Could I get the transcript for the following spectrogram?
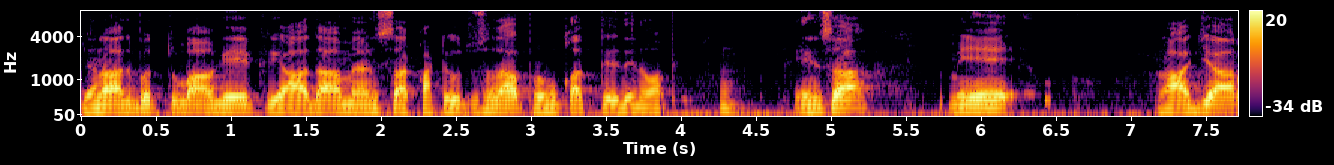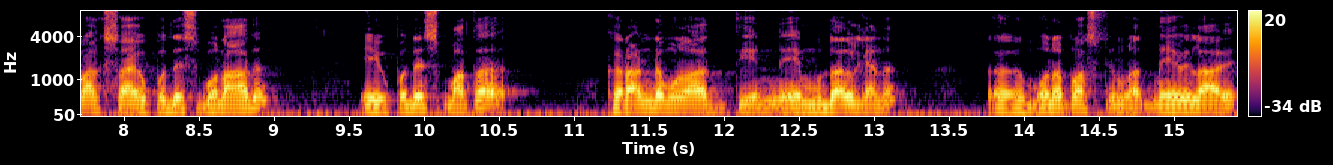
ජනාධිපතිතුමාගේ ක්‍රියාදාමයන් සහ කටයුතු සඳහා ප්‍රමුඛත්වය දෙනවා අපි. ඒ නිසා මේ රාජ්‍ය ආරක්ෂාවේ උපදෙස් මොනවාද? ඒ උපදෙස් මත කරන්න මොනවද තියෙන්නේ මුදල් ගැන මොන ප්‍රශ්න වුණත් මේ වෙලාවේ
